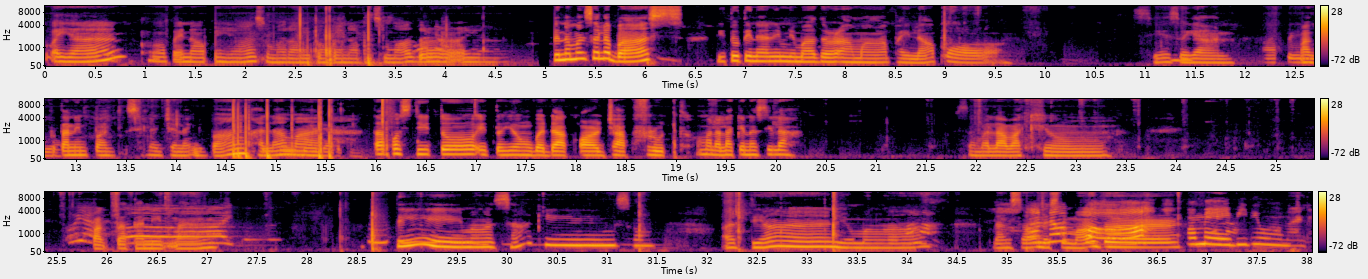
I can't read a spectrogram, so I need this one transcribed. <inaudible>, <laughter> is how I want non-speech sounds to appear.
So, ayan. Mga pineapple. Ayan. So, marami pang pineapple si mother. Ayan. Ito naman sa labas. Dito tinanim ni mother ang mga pineapple. See, so yan. Magtatanim pa sila dyan ng ibang halaman. Tapos dito, ito yung badak or jackfruit. Malalaki na sila. So, malawak yung pagtatanim man. Iti, mga saging. So, at yan, yung mga lansones ni mother. Mami, video mo man.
